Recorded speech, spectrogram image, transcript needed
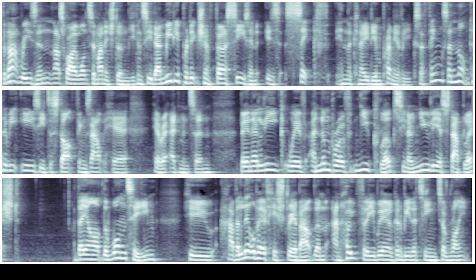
for that reason, that's why I want to manage them. You can see their media prediction first season is sixth in the Canadian Premier League. So things are not going to be easy to start things out here here at Edmonton. But in a league with a number of new clubs, you know, newly established, they are the one team who have a little bit of history about them, and hopefully we are going to be the team to write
